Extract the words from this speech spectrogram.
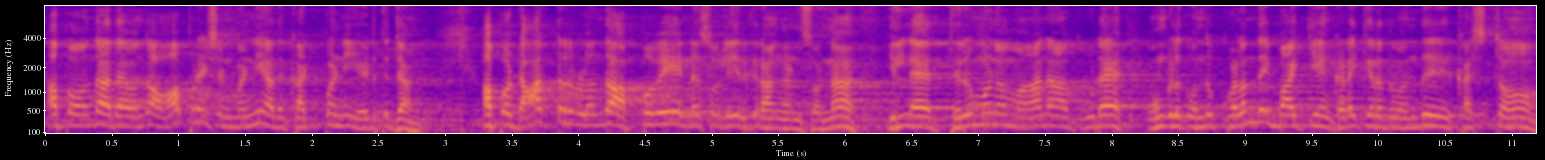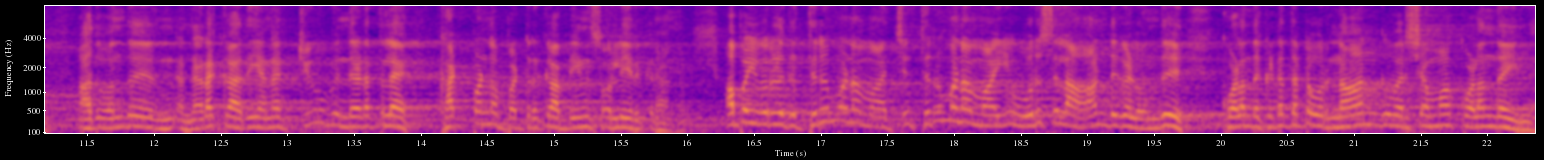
அப்போ வந்து அதை வந்து ஆப்ரேஷன் பண்ணி அதை கட் பண்ணி எடுத்துட்டாங்க. அப்போ டாக்டர்கள் வந்து அப்போவே என்ன சொல்லியிருக்கிறாங்கன்னு சொன்னால் இல்லை திருமணம் ஆனால் கூட உங்களுக்கு வந்து குழந்தை பாக்கியம் கிடைக்கிறது வந்து கஷ்டம். அது வந்து ந- நடக்காது. ஏன்னா டியூப் இந்த இடத்துல கட் பண்ணப்பட்டிருக்கு அப்படின்னு சொல்லியிருக்கிறாங்க. அப்போ இவர்களுக்கு திருமணம் ஆச்சு. திருமணம் ஆகி ஒரு சில ஆண்டுகள் வந்து குழந்தை கிட்டத்தட்ட ஒரு நான்கு வருஷமா குழந்தை இல்லை.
